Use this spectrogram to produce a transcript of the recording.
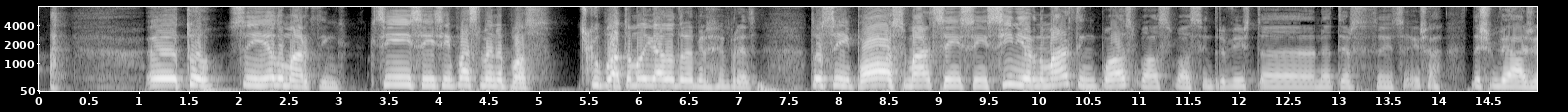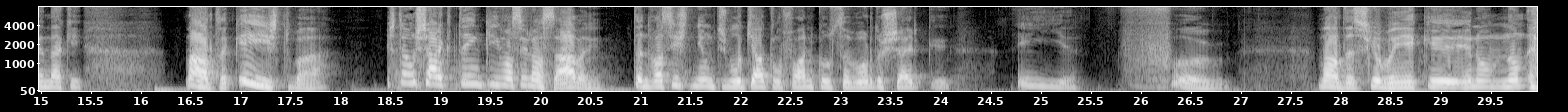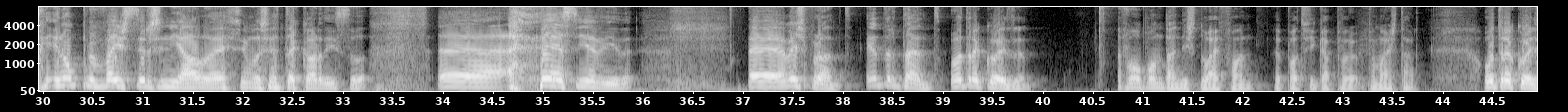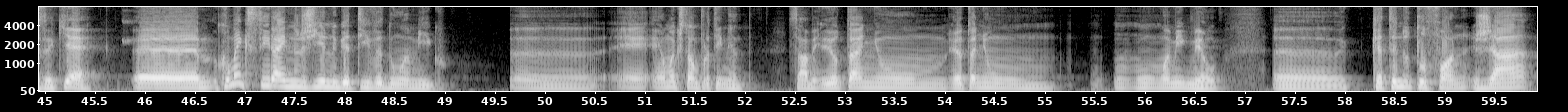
estou, uh, sim, é do marketing. Sim, sim, sim, para a semana posso. Desculpa lá, estou-me ligado a outra empresa. Estou sim, posso, marketing, sim, sim, senior no marketing, posso, posso, posso. Entrevista na terça, sim, sim, já. Deixa-me ver a agenda aqui. Malta, que é isto, pá? Isto é um Shark Tank e vocês não sabem. Portanto, vocês tinham que desbloquear o telefone com o sabor do cheiro que. Ia, fogo. Malta, desculpem, é que eu não, não, eu não prevejo ser genial, é? Simplesmente acordo e sou. Uh, é assim a vida. Uh, mas pronto, entretanto, outra coisa. Vão apontando isto do iPhone, pode ficar para, para mais tarde. Outra coisa que é. Uh, como é que se tira a energia negativa de um amigo? é, é uma questão pertinente. Sabem, eu tenho, eu tenho um, um, um amigo meu uh, que atende o telefone já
